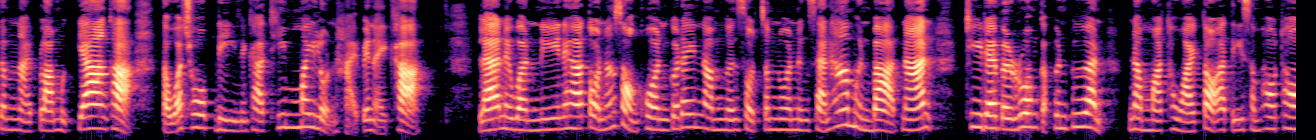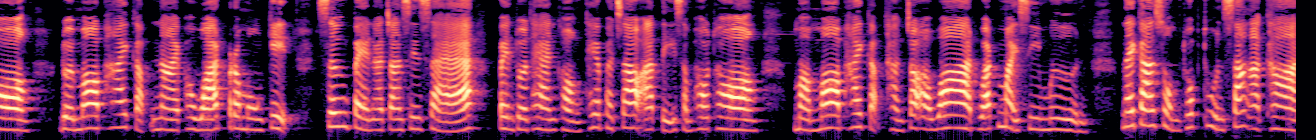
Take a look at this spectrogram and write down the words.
จำหน่ายปลาหมึกย่างค่ะ แต่ว่าโชคดีนะคะที่ไม่หล่นหายไปไหนค่ะ และในวันนี้นะคะตนทั้งสองคนก็ได้นำเงินสดจำนวน 150,000 บาทนั้น ที่ได้ไปร่วมกับเพื่อนๆนำมาถวายต่ออาติสำเภาทอง โดยมอบให้กับนายพวัตประมงกิจ ซึ่งเป็นอาจารย์สินแส เป็นตัวแทนของเทพเจ้าอาติสำเภาทองมามอบให้กับทางเจ้าอาวาสวัดใหม่สี่หมื่นในการสมทบทุนสร้างอาคาร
